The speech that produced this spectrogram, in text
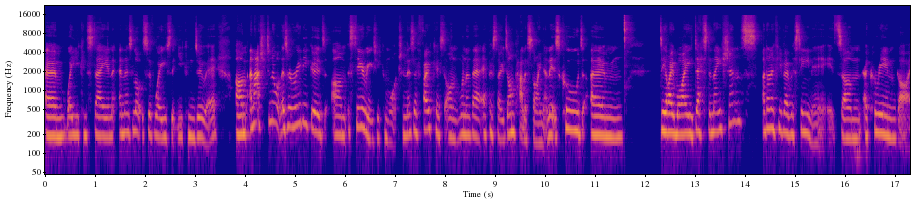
um, where you can stay, and, and there's lots of ways that you can do it. Um, and actually, you know what? There's a really good um, series you can watch, and there's a focus on one of their episodes on Palestine, and it's called. Um, DIY destinations. I don't know if you've ever seen it. It's um, a Korean guy,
